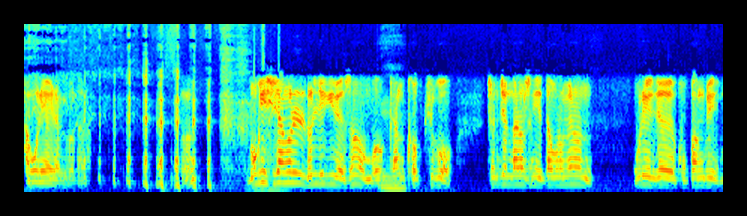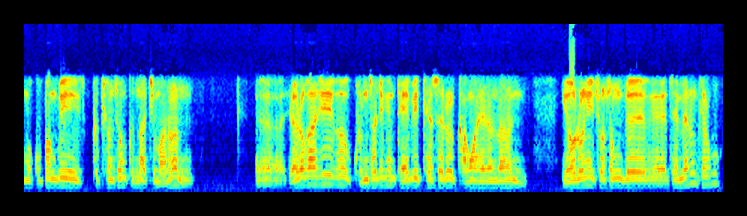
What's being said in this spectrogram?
상원이라기보다는. 응? 무기 시장을 늘리기 위해서 뭐 그냥 겁주고 전쟁 가능성이 있다 그러면은 우리 이제 국방비 뭐 국방비 그 편성 끝났지만은 에, 여러 가지 그 군사적인 대비 태세를 강화해야 된다는 여론이 조성되게 되면은 결국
